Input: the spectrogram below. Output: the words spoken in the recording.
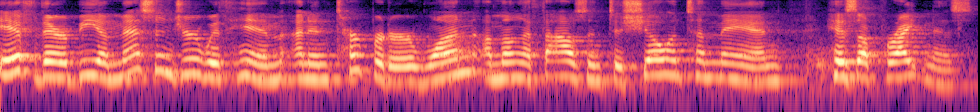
If there be a messenger with him, an interpreter, one among a thousand, to show unto man his uprightness,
